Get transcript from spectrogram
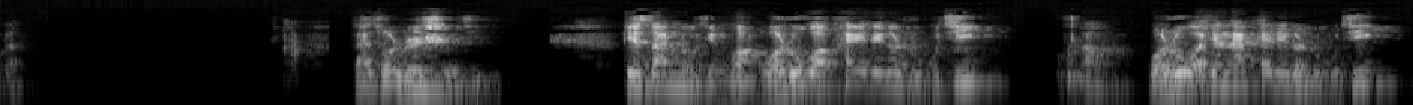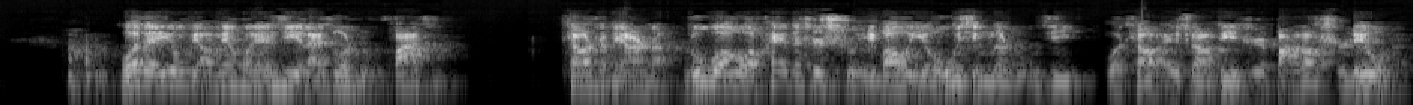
的来做润湿剂。第三种情况，我如果配这个乳剂啊，我如果现在配这个乳剂，我得用表面活性剂来做乳化剂。挑什么样的？如果我配的是水包油型的乳剂，我挑 HLB 值八到十六的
